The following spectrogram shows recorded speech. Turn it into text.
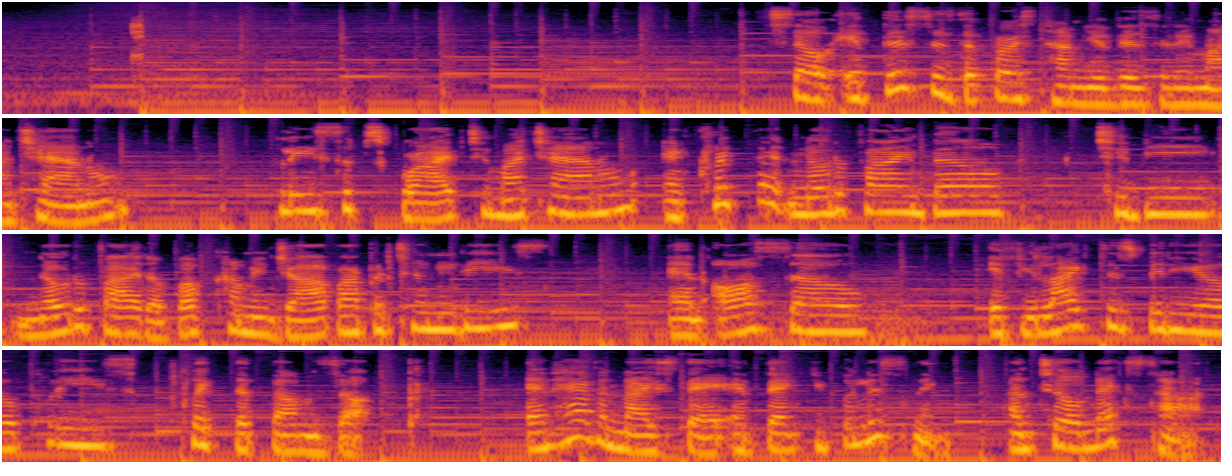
So if this is the first time you're visiting my channel, please subscribe to my channel and click that notifying bell to be notified of upcoming job opportunities. And also, if you like this video, please click the thumbs up. And have a nice day and thank you for listening. Until next time.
